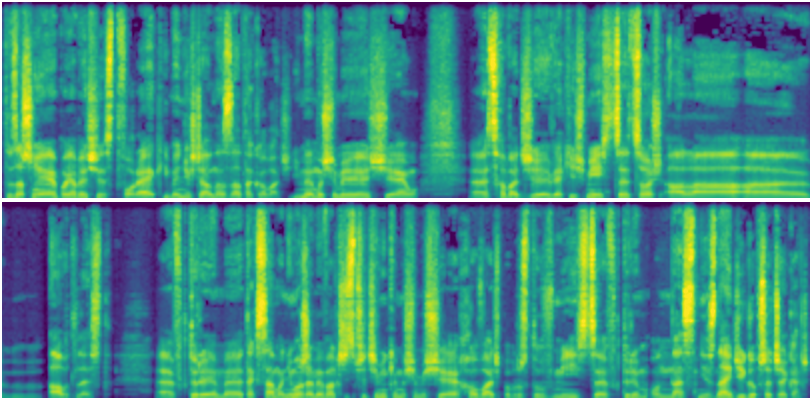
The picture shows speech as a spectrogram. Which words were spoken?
to zacznie pojawiać się stworek i będzie chciał nas zaatakować. I my musimy się e, schować w jakieś miejsce, coś a la e, Outlast. E, w którym tak samo nie możemy walczyć z przeciwnikiem, musimy się chować po prostu w miejsce, w którym on nas nie znajdzie i go przeczekać.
